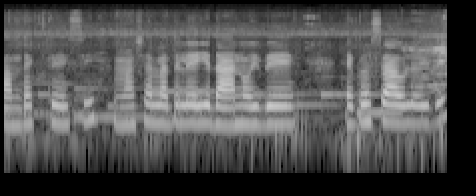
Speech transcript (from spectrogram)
ধান দেখতে এসি। মাসাল্লাহ দিলে এই ধান হইবে এরপর চাউল হইবে।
